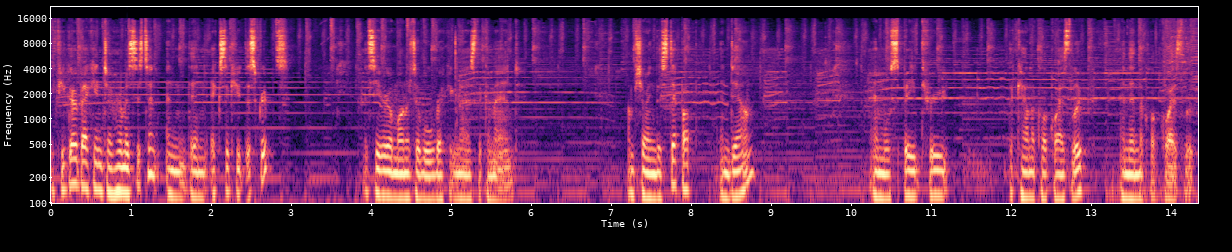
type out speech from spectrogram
If you go back into Home Assistant and then execute the scripts, the serial monitor will recognize the command. I'm showing the step up and down and we'll speed through the counterclockwise loop and then the clockwise loop.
